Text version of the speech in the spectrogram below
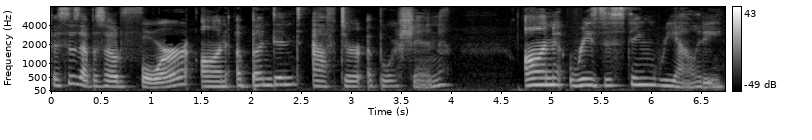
This is episode four on abundant after abortion, on resisting reality.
